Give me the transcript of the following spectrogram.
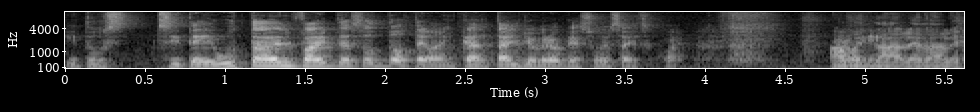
Y tú, si te gusta el vibe de esos dos, te va a encantar, yo creo que Suicide Squad. Ah, pues dale, dale.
